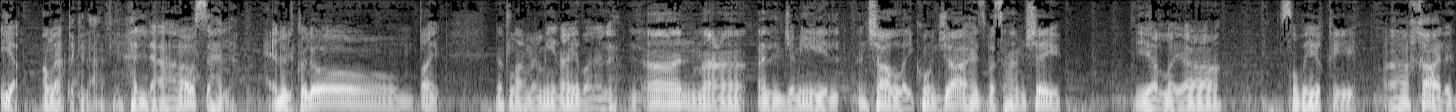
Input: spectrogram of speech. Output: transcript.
يلا الله يعطيك العافية. هلا وسهلا. حلو الكلوم طيب. نطلع مع مين أيضا؟ ال- الآن مع الجميل. إن شاء الله يكون جاهز بس أهم شيء. يلا يا صديقي آه خالد.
